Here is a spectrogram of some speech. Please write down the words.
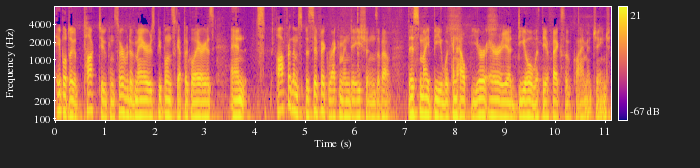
able to talk to conservative mayors, people in skeptical areas, and offer them specific recommendations about this might be what can help your area deal with the effects of climate change.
